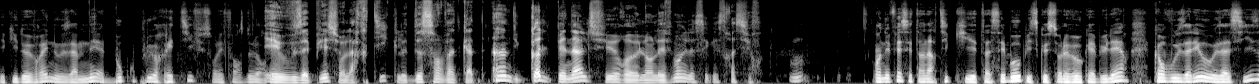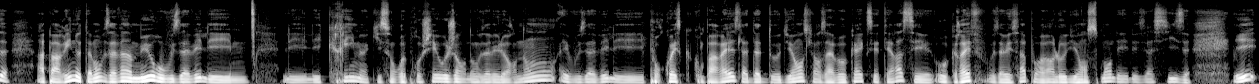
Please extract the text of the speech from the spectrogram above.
et qui devrait nous amener à être beaucoup plus rétifs sur les forces de l'ordre. Et vous appuyez sur l'article 224.1 du Code pénal sur euh, l'enlèvement et la séquestration. Mmh. En effet, c'est un article qui est assez beau puisque sur le vocabulaire, quand vous allez aux assises, à Paris notamment, vous avez un mur où vous avez les, les, crimes qui sont reprochés aux gens. Donc vous avez leur nom et vous avez les pourquoi est-ce qu'ils comparaissent, la date d'audience, leurs avocats, etc. C'est au greffe, vous avez ça pour avoir l'audiencement des, assises. Et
